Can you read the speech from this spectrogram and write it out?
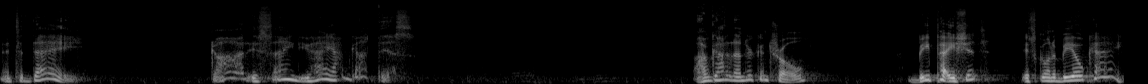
And today, God is saying to you, hey, I've got this. I've got it under control. Be patient. It's going to be okay.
